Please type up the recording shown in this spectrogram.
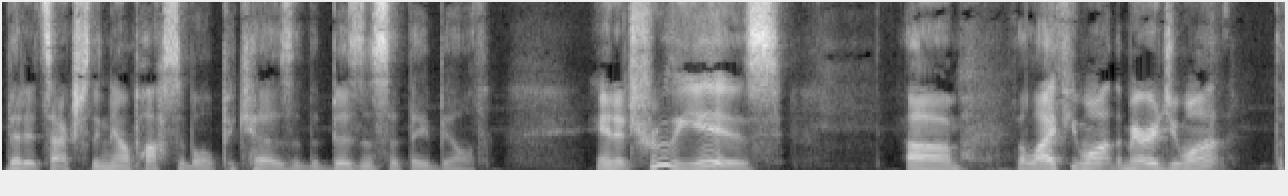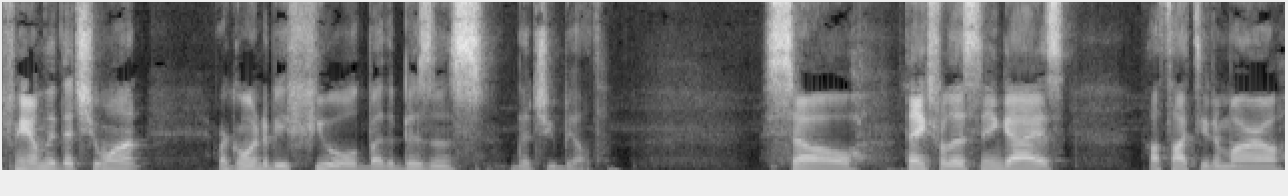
that it's actually now possible because of the business that they build. And it truly is um, the life you want, the marriage you want, the family that you want are going to be fueled by the business that you build. So, thanks for listening, guys. I'll talk to you tomorrow.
